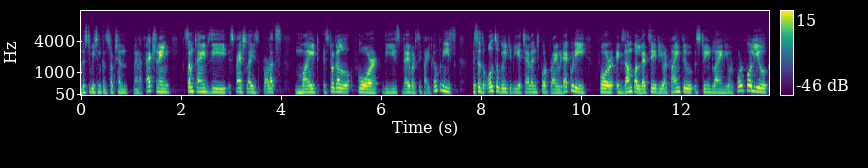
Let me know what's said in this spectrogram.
distribution construction manufacturing. Sometimes the specialized products might struggle for these diversified companies this is also going to be a challenge for private equity. For example let's say if you are trying to streamline your portfolio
